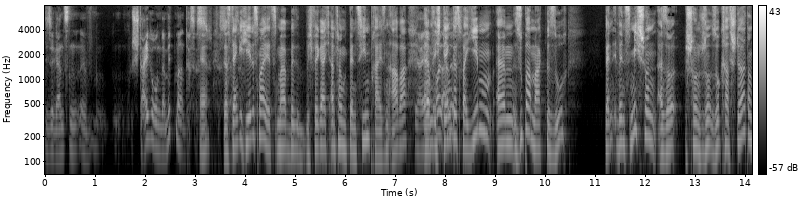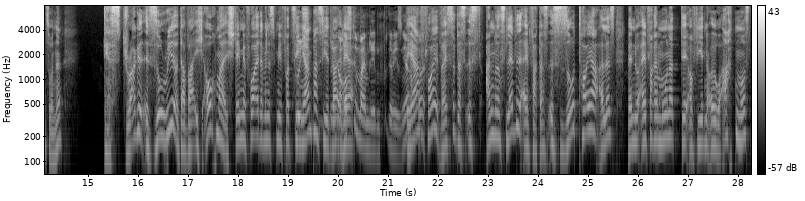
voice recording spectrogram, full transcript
diese ganzen äh, Steigerungen da mitmachen, das ist, Ja, das denke ich jedes Mal. Jetzt mal, ich will gar nicht anfangen mit Benzinpreisen, aber Ja, ja, ähm, ich denke, dass bei jedem ähm, Supermarktbesuch, wenn es mich schon, also schon so, so krass stört und so, ne? Der Struggle ist so real und da war ich auch mal. Ich stell mir vor, Alter, wenn es mir vor zehn Ich Jahren passiert war, wär, oft in meinem Leben gewesen. Ja, ja, voll. voll. Weißt du, das ist anderes Level einfach. Das ist so teuer alles. Wenn du einfach im Monat auf jeden Euro achten musst,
